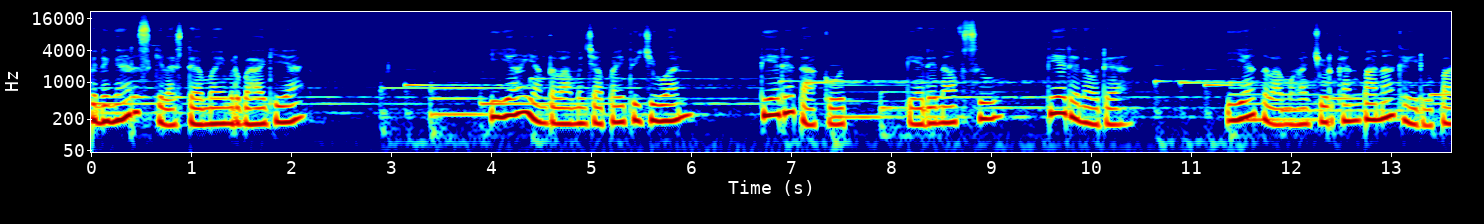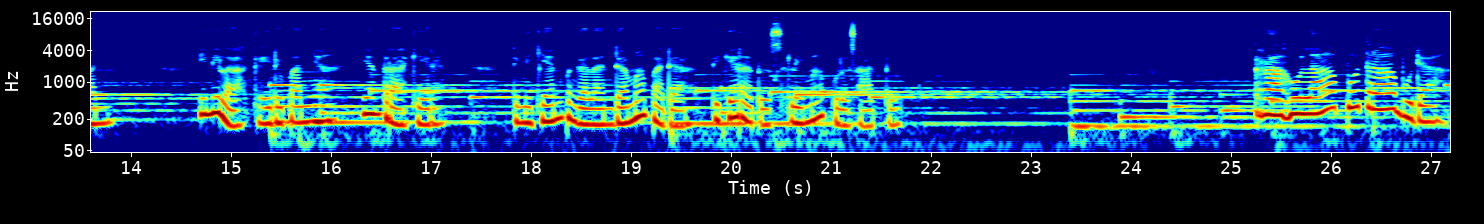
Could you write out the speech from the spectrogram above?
Pendengar sekilas damai berbahagia, ia yang telah mencapai tujuan, tiada takut, tiada nafsu, tiada noda. Ia telah menghancurkan panah kehidupan. Inilah kehidupannya yang terakhir. Demikian penggalan Dhamma pada 351. Rahula Putra Buddha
